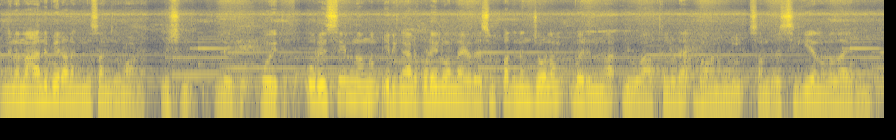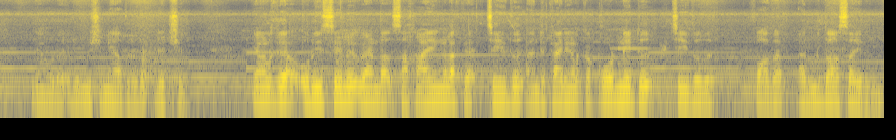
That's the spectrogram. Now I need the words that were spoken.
അങ്ങനെ നാല് പേരടങ്ങുന്ന സംഘമാണ് മിഷനിലേക്ക് പോയത്. ഒറീസയിൽ നിന്നും ഇരിങ്ങാലക്കുടയിൽ വന്ന ഏകദേശം പതിനഞ്ചോളം വരുന്ന യുവാക്കളുടെ ഭവനങ്ങൾ സന്ദർശിക്കുക എന്നുള്ളതായിരുന്നു ഞങ്ങളുടെ ഒരു മിഷൻ യാത്രയുടെ ലക്ഷ്യം. ഞങ്ങൾക്ക് ഒറീസയിൽ വേണ്ട സഹായങ്ങളൊക്കെ ചെയ്ത് അതിന്റെ കാര്യങ്ങളൊക്കെ കോർഡിനേറ്റ് ചെയ്തത് ഫാദർ അരുൾദാസ് ആയിരുന്നു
